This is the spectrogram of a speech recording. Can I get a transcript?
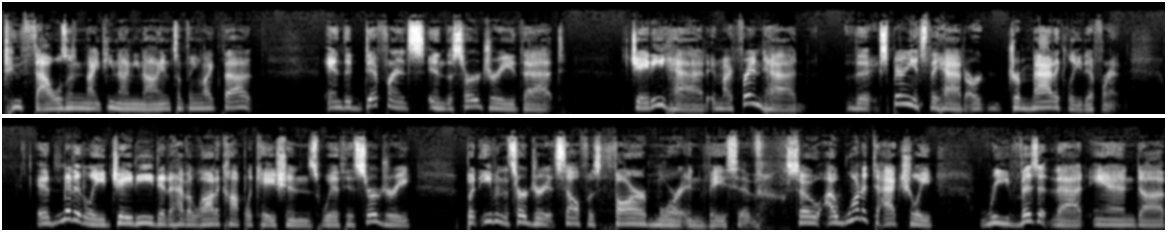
2000, 1999, something like that. And the difference in the surgery that JD had and my friend had, the experience they had are dramatically different. Admittedly, JD did have a lot of complications with his surgery, but even the surgery itself was far more invasive. So I wanted to actually revisit that and uh,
